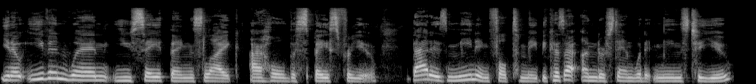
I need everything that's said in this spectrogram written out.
you know, even when you say things like, I hold the space for you, that is meaningful to me because I understand what it means to you.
